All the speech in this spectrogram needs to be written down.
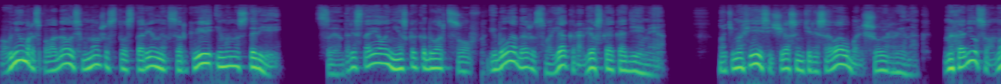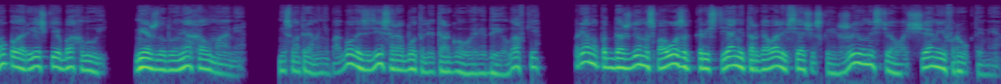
В нем располагалось множество старинных церквей и монастырей. В центре стояло несколько дворцов, и была даже своя королевская академия. Но Тимофея сейчас интересовал большой рынок. Находился он около речки Бахлуй, между двумя холмами. Несмотря на непогоду, здесь работали торговые ряды и лавки. Прямо под дождем из повозок крестьяне торговали всяческой живностью, овощами и фруктами.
